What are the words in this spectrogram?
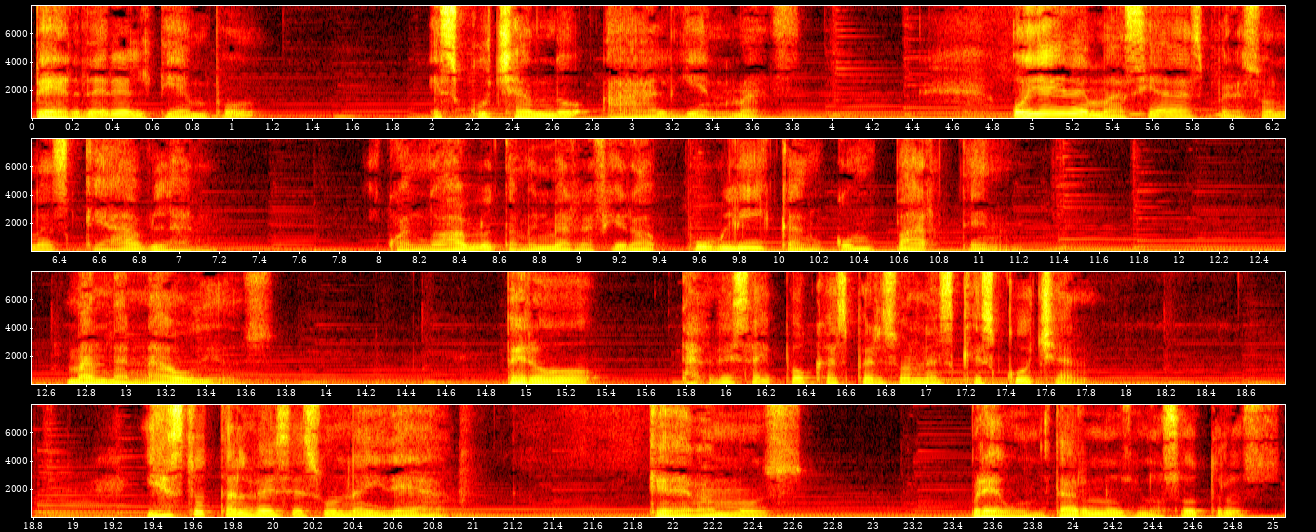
perder el tiempo escuchando a alguien más. Hoy hay demasiadas personas que hablan. Y cuando hablo también me refiero a publican, comparten, mandan audios. Pero tal vez hay pocas personas que escuchan. Y esto tal vez es una idea que debamos preguntarnos nosotros.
